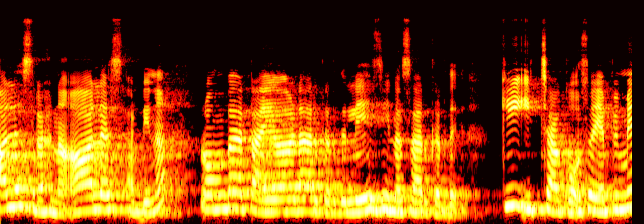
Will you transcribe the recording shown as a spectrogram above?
ஆலஸ் ரஹ்னா. ஆலஸ் அப்படின்னா ரொம்ப டயர்டாக இருக்கிறது லேசினஸ்ஸாக இருக்கிறது. கீ இச்சாக்கோ. ஸோ எப்பயுமே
